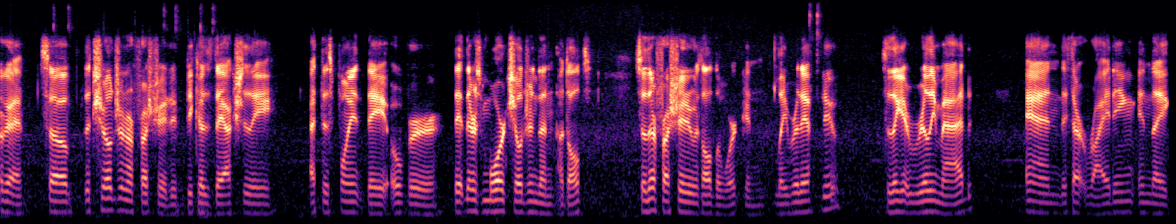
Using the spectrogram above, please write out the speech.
Okay, so the children are frustrated because they actually, at this point, they over. They, there's more children than adults, so they're frustrated with all the work and labor they have to do. So they get really mad, and they start rioting, and like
